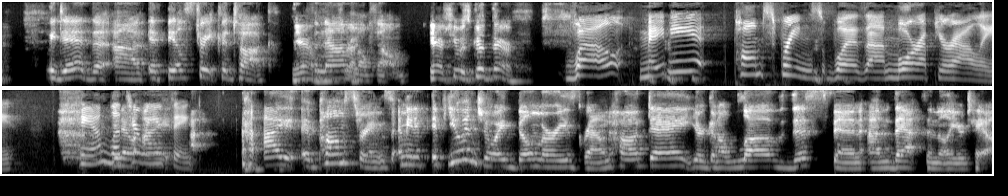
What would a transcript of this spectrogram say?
we did. The, uh, if Beale Street could talk, Yeah. that's right. phenomenal film. Yeah, she was good there. Well, maybe Palm Springs was um, more up your alley. Pam, let's know, hear what I- you think. I uh, Palm Springs. I mean, if, if you enjoyed Bill Murray's Groundhog Day, you're gonna love this spin on that familiar tale.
